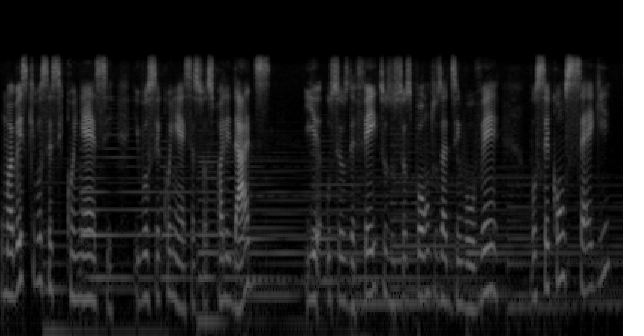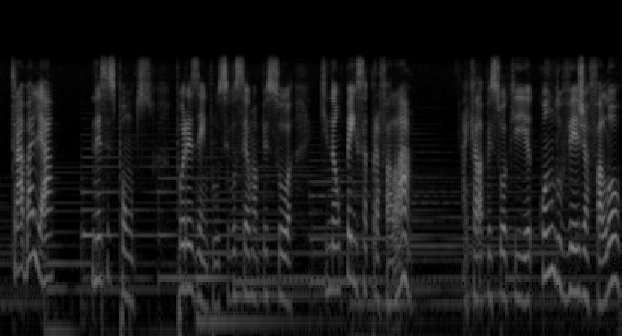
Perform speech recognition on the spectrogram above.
Uma vez que você se conhece e você conhece as suas qualidades, e os seus defeitos, os seus pontos a desenvolver, você consegue trabalhar nesses pontos. Por exemplo, se você é uma pessoa que não pensa para falar, aquela pessoa que quando vê já falou,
